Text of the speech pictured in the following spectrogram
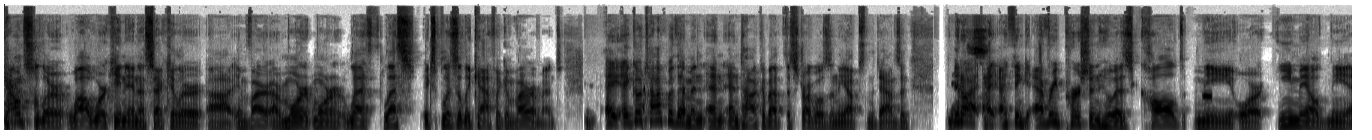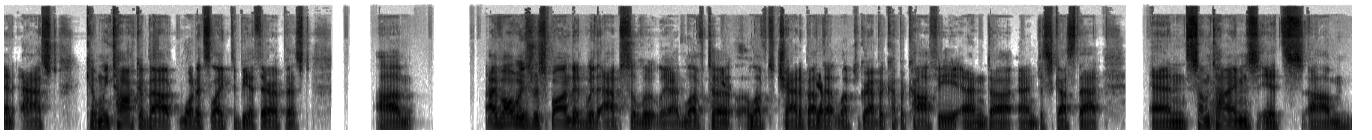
Yeah. counselor while working in a secular uh, environment or more more less less explicitly Catholic environment. Hey, hey, go talk with them and, and and talk about the struggles and the ups and the downs. And you know, I, I think every person who has called me or emailed me and asked, "Can we talk about what it's like to be a therapist?" Um, I've always responded with absolutely. I'd love to I'd love to chat about Yep. that. Love to grab a cup of coffee and uh, and discuss that. And sometimes it's um,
